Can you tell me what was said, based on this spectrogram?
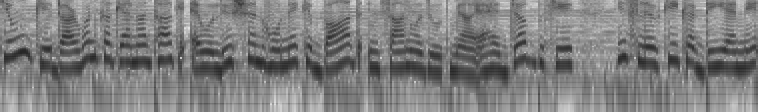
क्योंकि डार्विन का कहना था कि एवोल्यूशन होने के बाद इंसान वजूद में आया है, जबकि इस लड़की का डीएनए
